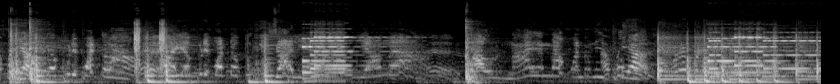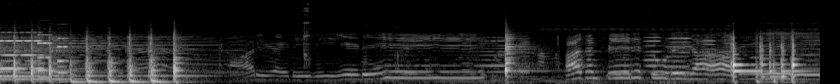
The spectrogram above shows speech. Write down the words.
அப்படியா? நான் எப்படிப்பட்டவன்? நான் எப்படிப்பட்ட புத்திசாலி? அவளுக்கு நான் என்ன பண்றேன்னு அப்படியா? அதன் பேரு சுடுகாடே.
